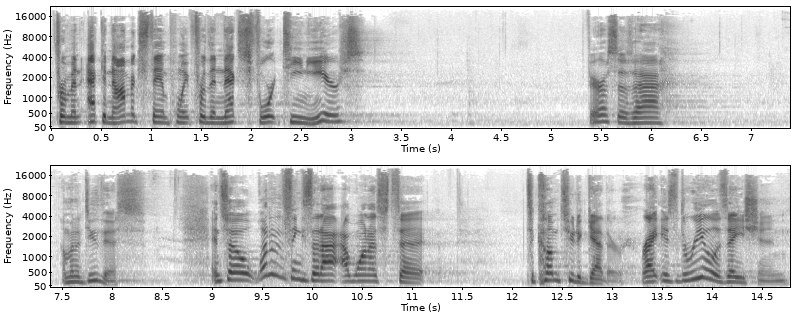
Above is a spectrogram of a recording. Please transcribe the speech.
from an economic standpoint for the next 14 years. Pharaoh says, ah, I'm going to do this. And so, one of the things that I, I want us to, to come to together, right, is the realization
